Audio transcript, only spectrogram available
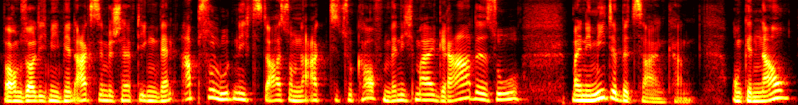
Warum sollte ich mich mit Aktien beschäftigen, wenn absolut nichts da ist, um eine Aktie zu kaufen, wenn ich mal gerade so meine Miete bezahlen kann? Und genau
